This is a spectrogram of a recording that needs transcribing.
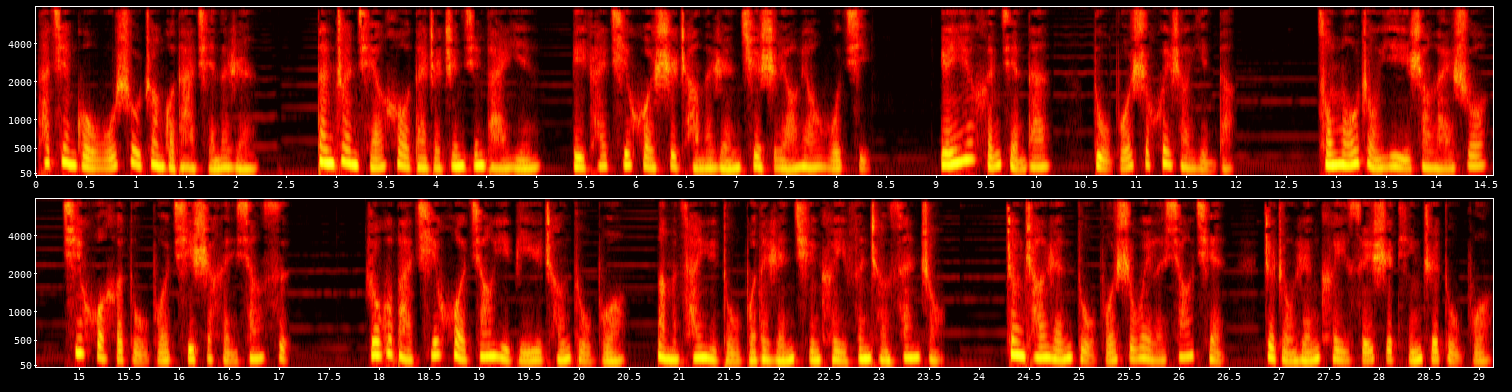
他见过无数赚过大钱的人，但赚钱后带着真金白银离开期货市场的人却是寥寥无几。原因很简单，赌博是会上瘾的。从某种意义上来说，期货和赌博其实很相似。如果把期货交易比喻成赌博，那么参与赌博的人群可以分成三种。正常人赌博是为了消遣，这种人可以随时停止赌博。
